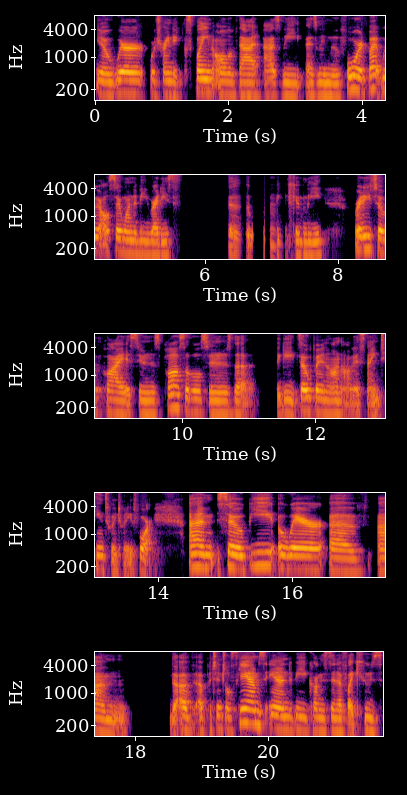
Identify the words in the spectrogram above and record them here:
you know, we're we're trying to explain all of that as we as we move forward, but we also want to be ready so we can be ready to apply as soon as possible, as soon as the the gates open on August 19, 2024. Um, so be aware of um, the of, of potential scams and be cognizant of like who's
